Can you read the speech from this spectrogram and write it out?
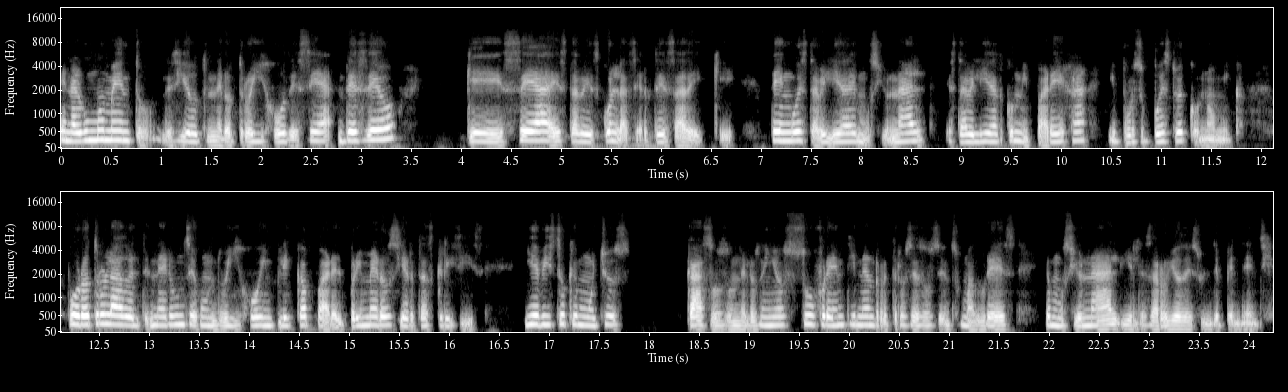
en algún momento decido tener otro hijo, desea, deseo que sea esta vez con la certeza de que tengo estabilidad emocional, estabilidad con mi pareja y por supuesto económica. Por otro lado, el tener un segundo hijo implica para el primero ciertas crisis y he visto que muchos casos donde los niños sufren tienen retrocesos en su madurez emocional y el desarrollo de su independencia.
